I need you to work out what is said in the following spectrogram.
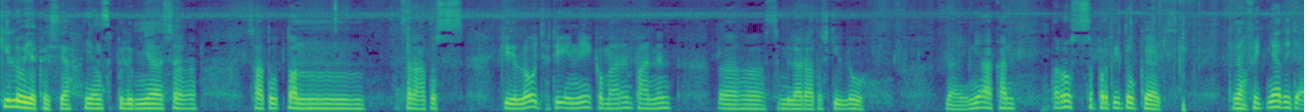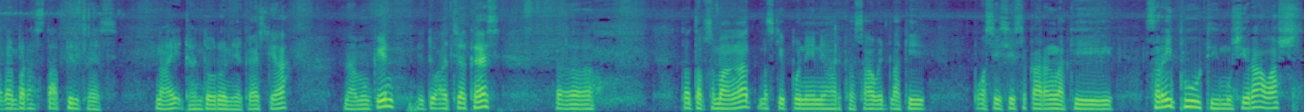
kilo ya guys ya. Yang sebelumnya se satu ton 100 kilo jadi ini kemarin panen uh, eh, 900 kilo. Nah ini akan terus seperti itu guys. Grafiknya tidak akan pernah stabil guys. Naik dan turun ya guys ya. Nah mungkin itu aja guys. Uh, tetap semangat meskipun ini harga sawit lagi posisi sekarang lagi 1000 di musirawas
